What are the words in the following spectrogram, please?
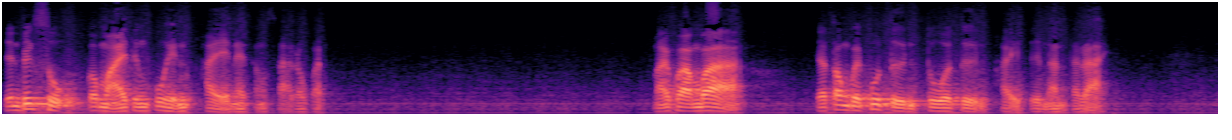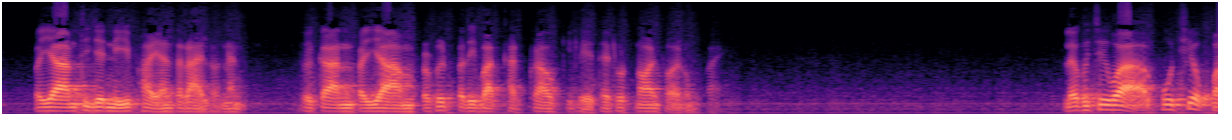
เป็นภิกษุก็หมายถึงผู้เห็นภัยในสังสารวัฏหมายความว่าจะต้องเป็นผู้ตื่นตัวตื่นภัยตื่นอันตราย พยายามที่จะหนีภัยอันตรายเหล่านั้น โดยการพยายามประพฤติปฏิบัติขัดเกลากิเลสให้ลดน้อยถอยลงไป แล้วก็ชื่อว่าผู้เที่ยวไป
